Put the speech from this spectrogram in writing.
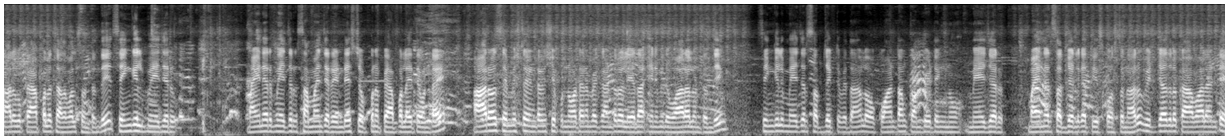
నాలుగు పేపర్లు చదవాల్సి ఉంటుంది. సింగిల్ మేజర్ మైనర్ మేజర్కి సంబంధించి రెండేసి చొప్పున పేపర్లు అయితే ఉంటాయి. ఆరో సెమిస్టర్ ఇంటర్న్షిప్ నూట ఎనభై గంటలు లేదా ఎనిమిది వారాలు ఉంటుంది. సింగిల్ మేజర్ సబ్జెక్ట్ విధానంలో క్వాంటమ్ కంప్యూటింగ్ను మేజర్ మైనర్ సబ్జెక్టులుగా తీసుకొస్తున్నారు. విద్యార్థులు కావాలంటే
